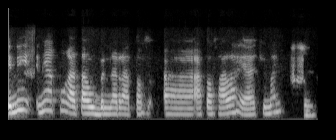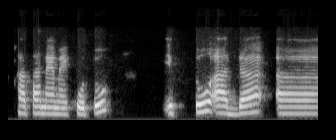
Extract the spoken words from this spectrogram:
ini ini aku nggak tahu benar atau eh, atau salah ya, cuman kata nenekku tuh itu ada eh,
